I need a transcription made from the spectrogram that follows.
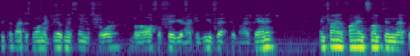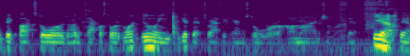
because I just wanted business in the store, but I also figured I could use that to my advantage and trying to find something that the big box stores or other tackle stores weren't doing to get that traffic here in the store or online or something like that. yeah, Yeah.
